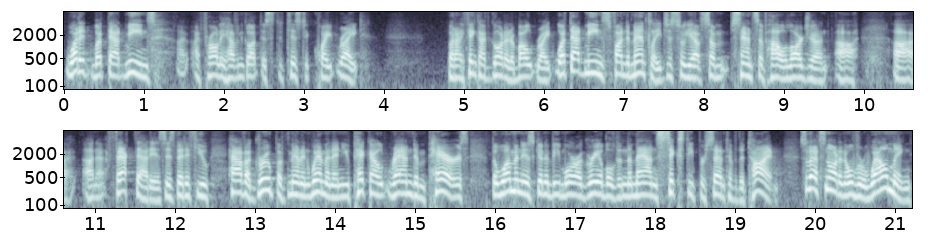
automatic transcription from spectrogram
what, it, what that means, I, I probably haven't got the statistic quite right, but I think I've got it about right. What that means fundamentally, just so you have some sense of how large a, uh, uh, an effect that is, is that if you have a group of men and women and you pick out random pairs, the woman is going to be more agreeable than the man 60% of the time. So that's not an overwhelming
